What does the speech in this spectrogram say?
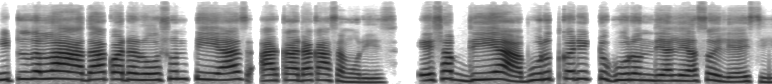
একটু জ্বালা আদা, কয়টা রসুন, পেঁয়াজ আর কয়টা কাঁচামরিচ। এসব দিয়া ভুরুত করে একটু ঘুরন দিয়া লিয়া চলে আইছি।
